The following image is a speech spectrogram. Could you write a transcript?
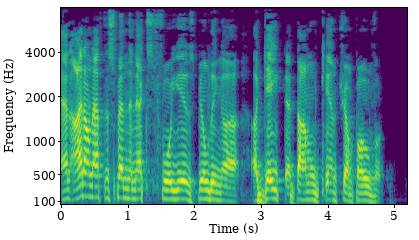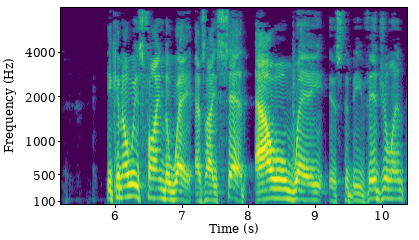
And I don't have to spend the next four years building a, a gate that Donald can't jump over. He can always find a way. As I said, our way is to be vigilant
